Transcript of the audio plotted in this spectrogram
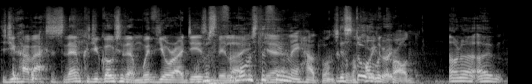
Did you have access to them? Could you go to them with your ideas and be the, like, what was the yeah. thing they had once the called the story group. Oh no, um,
